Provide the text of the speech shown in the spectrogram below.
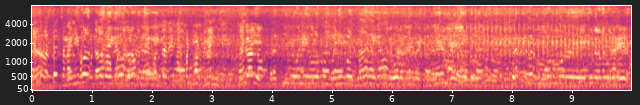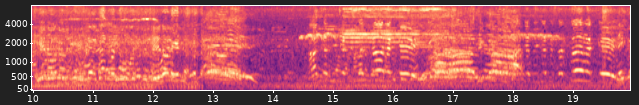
ಎಲ್ಲ ರಸ್ತೆ ಚೆನ್ನಾಗಿ ಮಾಡ್ತೀವಿ ಈಗ ಪ್ರತಿ ಮಣಿಗಳು ತಳಗಾಗ್ಯಾವ ರೋಡ್ ಏನ್ ಮಾಡ್ತಾ ಇದ್ರು? ಪ್ರತಿ ವರ್ಷ ಮೂರು ಮೂರು ಸರ್ಕಾರಕ್ಕೆ ಸರ್ಕಾರಕ್ಕೆ ಬೇಕೇ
